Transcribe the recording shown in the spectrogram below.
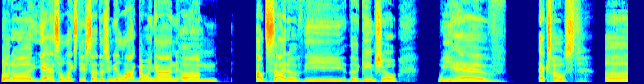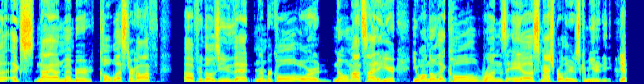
But uh, yeah, so like Steve said, there's gonna be a lot going on um, outside of the the game show. We have ex-host, uh, ex-Nyan member Cole Westerhoff. Uh, for those of you that remember Cole or know him outside of here, you all know that Cole runs a uh, Smash Brothers community. Yep.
